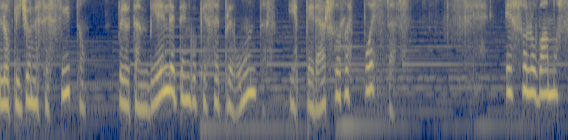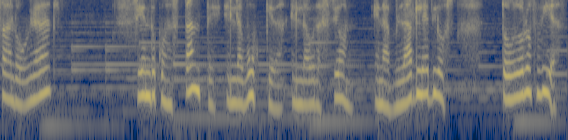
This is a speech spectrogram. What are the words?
lo que yo necesito, pero también le tengo que hacer preguntas y esperar sus respuestas. Eso lo vamos a lograr siendo constante en la búsqueda, en la oración, en hablarle a Dios todos los días.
